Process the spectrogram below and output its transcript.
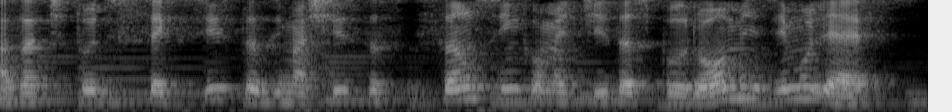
as atitudes sexistas e machistas são sim cometidas por homens e mulheres.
